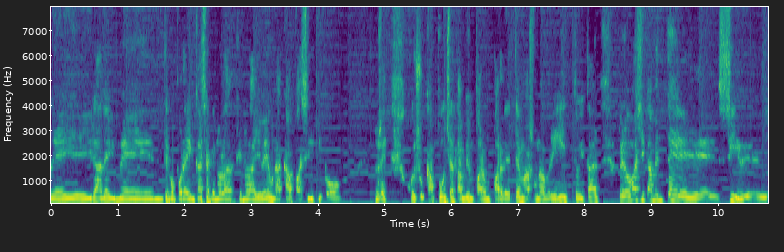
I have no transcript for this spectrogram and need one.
de ir a me tengo por ahí en casa que no, la, que no la llevé, una capa así tipo, no sé, con su capucha también para un par de temas, un abriguito y tal, pero básicamente sí, eh,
